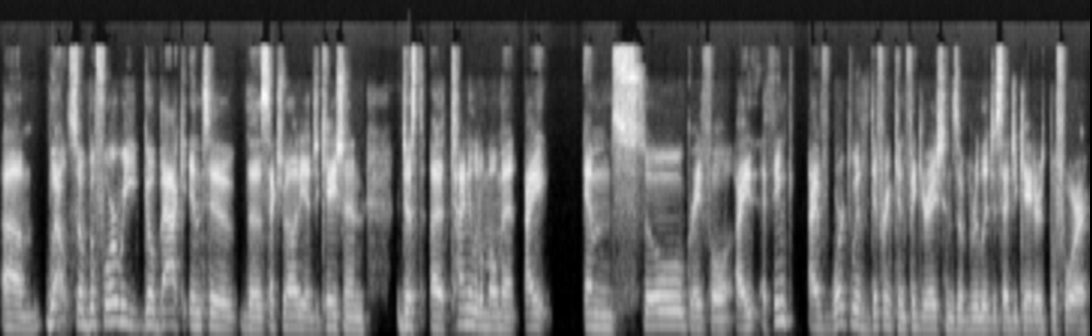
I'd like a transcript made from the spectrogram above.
Um, well, so before we go back into the sexuality education, just a tiny little moment. I am so grateful. I, I think I've worked with different configurations of religious educators before,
